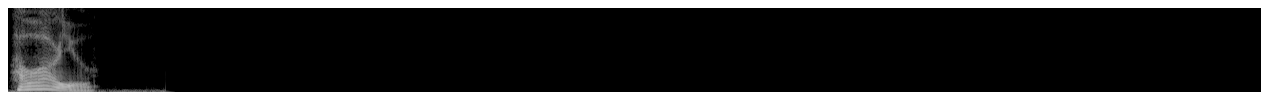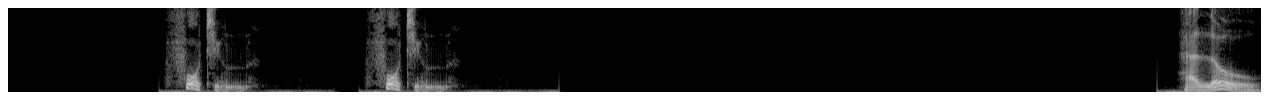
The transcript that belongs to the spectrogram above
How are you? Fortune. Fortune. Hello.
